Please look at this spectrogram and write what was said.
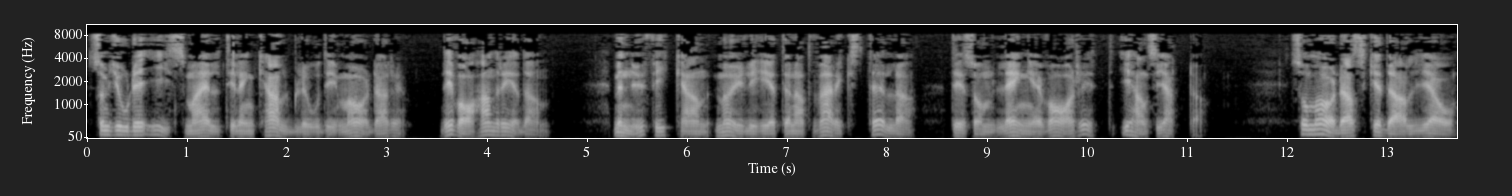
som gjorde Ismael till en kallblodig mördare. Det var han redan. Men nu fick han möjligheten att verkställa det som länge varit i hans hjärta. Så mördas Gedalja och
